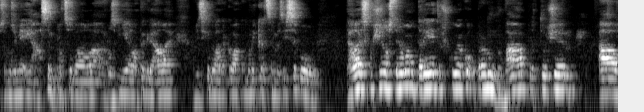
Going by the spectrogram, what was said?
samozřejmě i já jsem pracoval a rozvíjel a tak dále. A vždycky byla taková komunikace mezi sebou. Tahle zkušenost, kterou mám tady, je trošku jako opravdu nová, protože a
